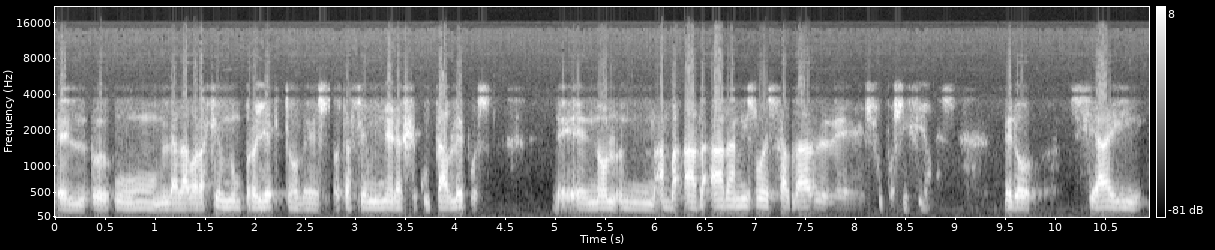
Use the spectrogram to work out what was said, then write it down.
la elaboración de un proyecto de explotación minera ejecutable, pues eh, no, ahora mismo es hablar de suposiciones. Pero si hay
